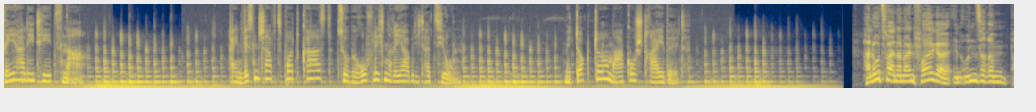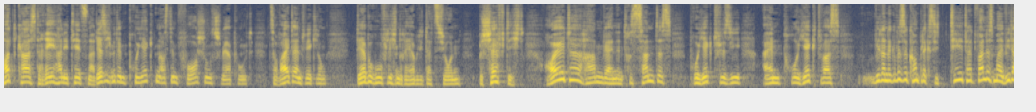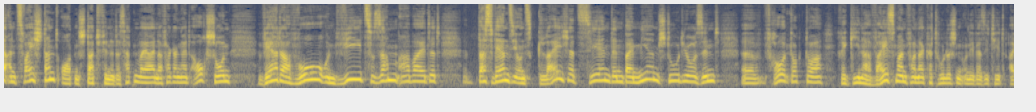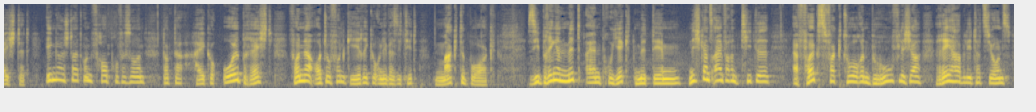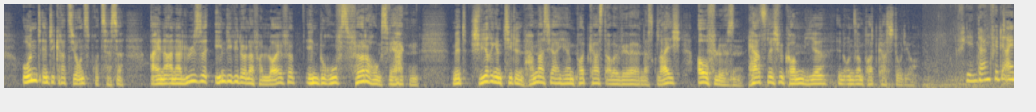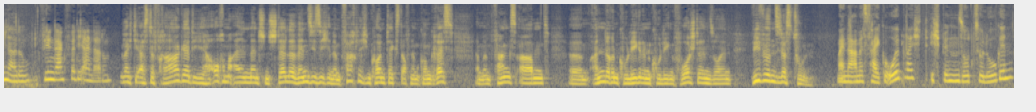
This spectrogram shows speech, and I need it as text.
Realitätsnah. Ein Wissenschaftspodcast zur beruflichen Rehabilitation. Mit Dr. Marco Streibelt. Hallo zu einer neuen Folge in unserem Podcast Realitätsnah, der sich mit den Projekten aus dem Forschungsschwerpunkt zur Weiterentwicklung der beruflichen Rehabilitation beschäftigt. Heute haben wir ein interessantes Projekt für Sie, ein Projekt, was wieder eine gewisse Komplexität hat, weil es mal wieder an zwei Standorten stattfindet. Das hatten wir ja in der Vergangenheit auch schon. Wer da wo und wie zusammenarbeitet, das werden Sie uns gleich erzählen, denn bei mir im Studio sind äh, Frau Dr. Regina Weismann von der Katholischen Universität Eichstätt-Ingolstadt und Frau Professorin Dr. Heike Ohlbrecht von der Otto von Gericke Universität Magdeburg. Sie bringen mit ein Projekt mit dem nicht ganz einfachen Titel Erfolgsfaktoren beruflicher Rehabilitations- und Integrationsprozesse. Eine Analyse individueller Verläufe in Berufsförderungswerken. Mit schwierigen Titeln haben wir es ja hier im Podcast, aber wir werden das gleich auflösen. Herzlich willkommen hier in unserem Podcaststudio. Vielen Dank für die Einladung. Vielen Dank für die Einladung. Gleich die erste Frage, die ich auch immer allen Menschen stelle. Wenn Sie sich in einem fachlichen Kontext auf einem Kongress, am Empfangsabend äh, anderen Kolleginnen und Kollegen vorstellen sollen, wie würden Sie das tun? Mein Name ist Heike Ohlbrecht, ich bin Soziologin.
